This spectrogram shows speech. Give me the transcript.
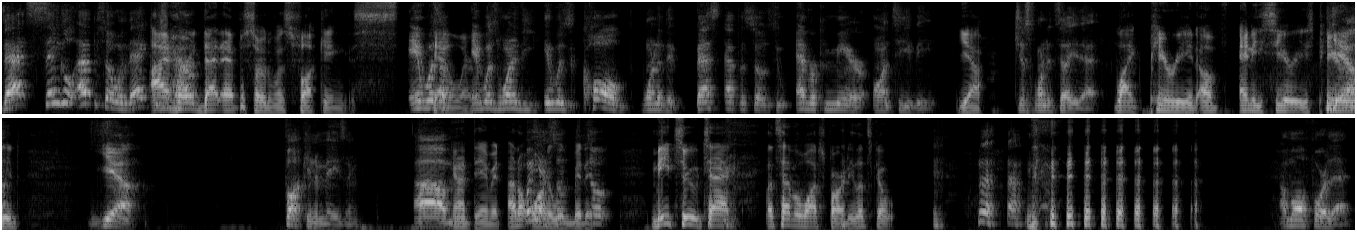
That single episode when that I heard out, that episode was fucking it was a, stellar. it was one of the it was called one of the best episodes to ever premiere on TV. yeah, Just wanted to tell you that. like period of any series. Period. Yeah. Fucking amazing. Um, God damn it! I don't want yeah, to so, admit it. Me too, Tack. Let's have a watch party. Let's go. I'm all for that.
